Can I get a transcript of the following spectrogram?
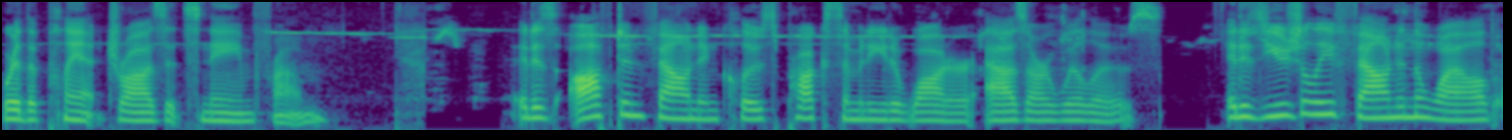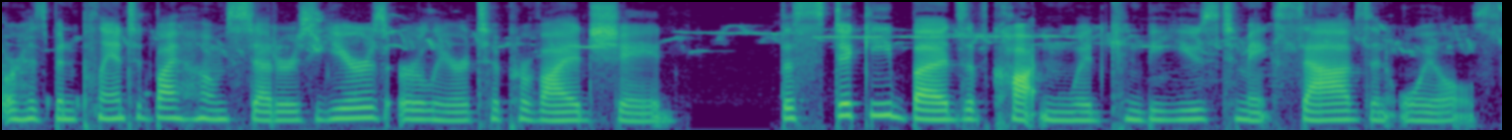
where the plant draws its name from. It is often found in close proximity to water, as are willows. It is usually found in the wild or has been planted by homesteaders years earlier to provide shade. The sticky buds of cottonwood can be used to make salves and oils.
